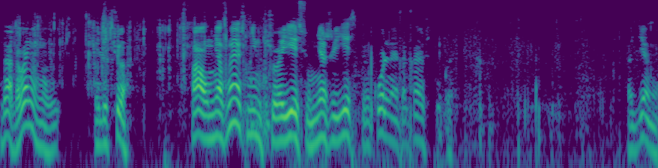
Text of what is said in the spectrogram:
Да, давай, наверное, или что? А, у меня, знаешь, Нин, что есть? У меня же есть прикольная такая штука. А где она?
